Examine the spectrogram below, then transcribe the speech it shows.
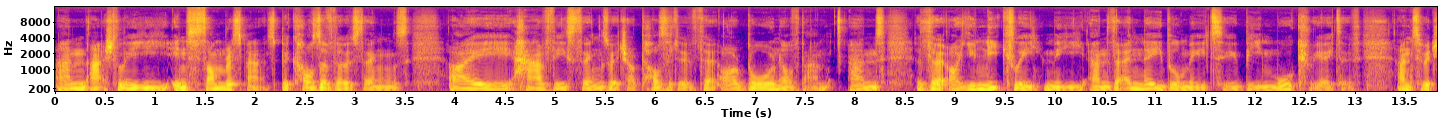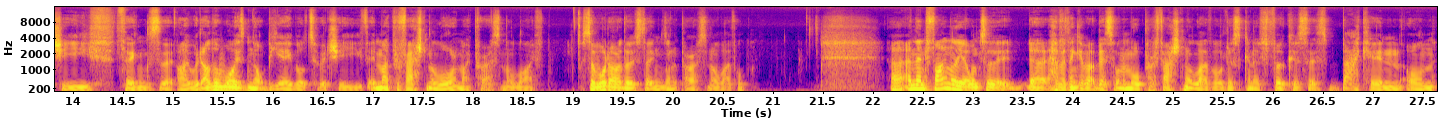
And actually, in some respects, because of those things, I have these things which are positive that are born of that and that are uniquely me and that enable me to be more creative and to achieve things that I would otherwise not be able to achieve in my professional or in my personal life. So, what are those things on a personal level? Uh, and then finally, I want to uh, have a think about this on a more professional level, just kind of focus this back in on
